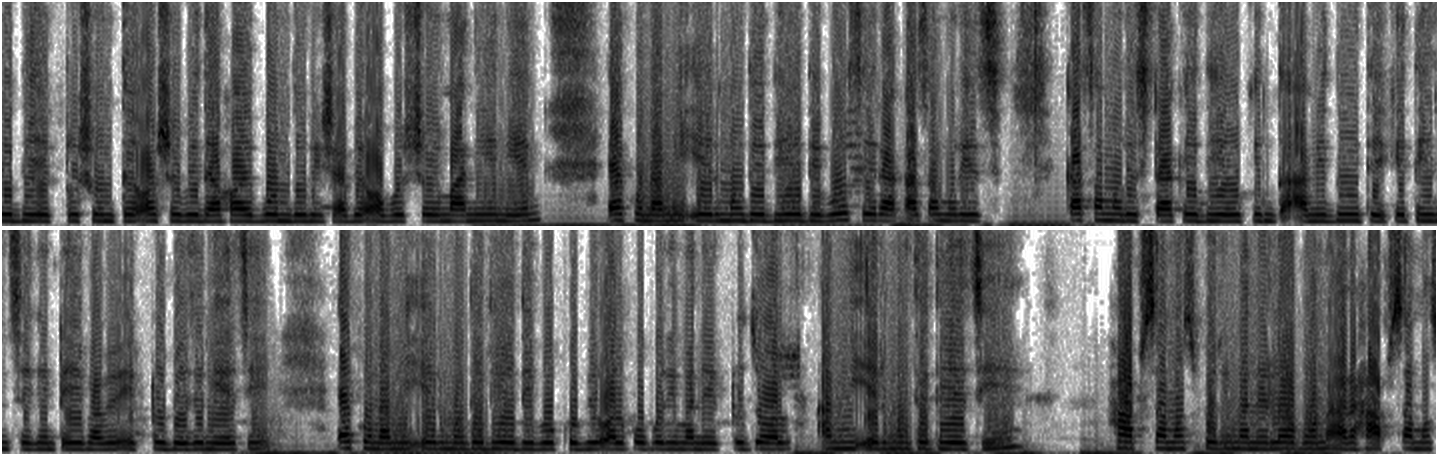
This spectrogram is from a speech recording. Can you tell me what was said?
যদি একটু শুনতে অসুবিধা হয়, বন্ধু হিসাবে অবশ্যই মানিয়ে নিন। এখন আমি এর মধ্যে দিয়ে দিব সেরা কাঁচামরিচ। কাঁচামরিচটাকে দিয়েও কিন্তু আমি দুই থেকে তিন সেকেন্ড এইভাবে একটু ভেজে নিয়েছি। এখন আমি এর মধ্যে দিয়ে দিব খুবই অল্প পরিমাণে একটু জল। আমি এর মধ্যে দিয়েছি হাফ চামচ পরিমাণে লবণ আর হাফ চামচ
